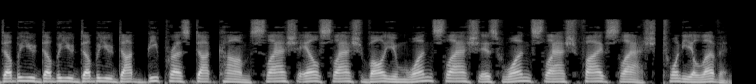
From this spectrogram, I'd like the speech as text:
www.bpress.com ale volume 1 is 1 5 2011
